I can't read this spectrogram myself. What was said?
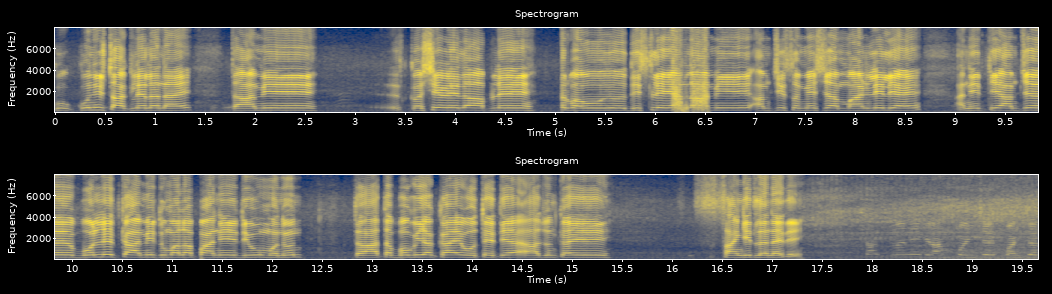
कु- कुणीच टाकलेलं नाही. तर आम्ही कशेळेला आपले भाऊ दिसले यांना आम्ही आमची समस्या मांडलेली आहे. आणि ते आमचे बोललेत का आम्ही तुम्हाला पाणी देऊ म्हणून. तर आता बघूया काय होते ते. अजून काही सांगितलं नाही ते. शासनाने ग्रामपंचायत पंचायत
